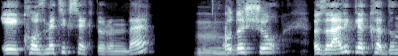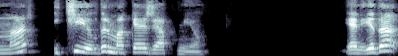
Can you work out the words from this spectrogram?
e, kozmetik sektöründe. Hmm. O da şu özellikle kadınlar iki yıldır makyaj yapmıyor. Yani ya da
